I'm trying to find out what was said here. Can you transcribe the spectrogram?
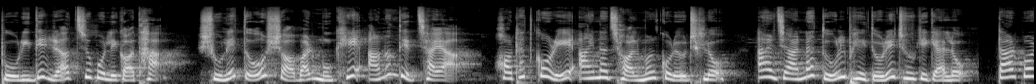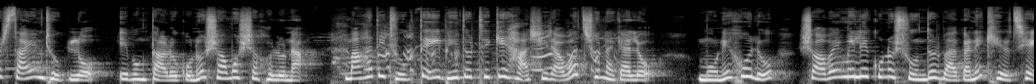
পরীদের রাজ্য বলে কথা। শুনে তো সবার মুখে আনন্দের ছায়া। হঠাৎ করে আয়না ঝলমল করে উঠল আর জান্নাতুল ভেতরে ঢুকে গেল। তারপর সাইম ঢুকল এবং তারও কোনো সমস্যা হলো না। মাহাতি ঢুকতেই ভেতর থেকে হাসির আওয়াজ শোনা গেল। মনে হলো সবাই মিলে কোনো সুন্দর বাগানে খেলছে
